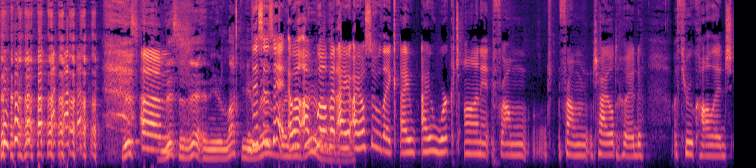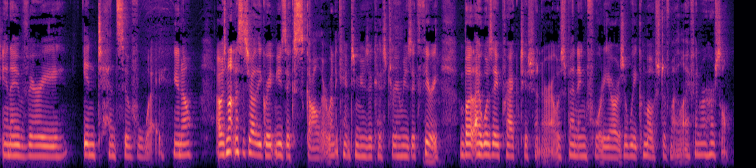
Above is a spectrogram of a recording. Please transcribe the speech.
This, this is it, and you're lucky. you Um, this is it. Well, uh, well, but I, I also like I I worked on it from from childhood through college in a very intensive way. You know, I was not necessarily a great music scholar when it came to music history or music theory, but I was a practitioner. I was spending forty hours a week most of my life in rehearsal,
